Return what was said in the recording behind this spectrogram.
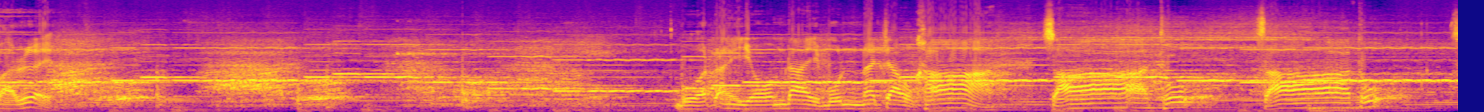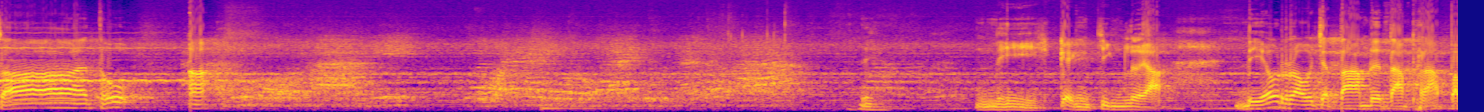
ว่าเรื่อย บวชให้โยมได้บุญนะเจ้าข้าสาธุ สาธุ สาธุอะนี่ นี่ เก่งจริงเลยอะ เดี๋ยวเราจะตามเดินตามพระไป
